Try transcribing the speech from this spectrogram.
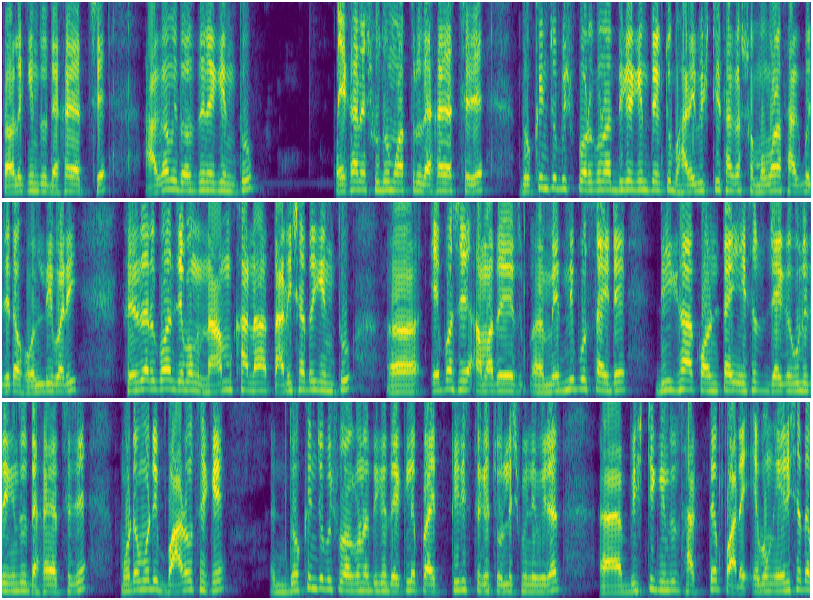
তাহলে কিন্তু দেখা যাচ্ছে আগামী দশ দিনে কিন্তু এখানে শুধুমাত্র দেখা যাচ্ছে যে দক্ষিণ চব্বিশ পরগনার দিকে কিন্তু একটু ভারী বৃষ্টি থাকার সম্ভাবনা থাকবে, যেটা হলদিবাড়ি ফ্রেজারগঞ্জ এবং নামখানা, তারই সাথে কিন্তু এপাশে আমাদের মেদিনীপুর সাইডে দীঘা, কন্টাই এইসব জায়গাগুলিতে কিন্তু দেখা যাচ্ছে যে মোটামুটি বারো থেকে দক্ষিণ চব্বিশ পরগনার দিকে দেখলে প্রায় তিরিশ থেকে চল্লিশ মিলিমিটার বৃষ্টি কিন্তু থাকতে পারে এবং এর সাথে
